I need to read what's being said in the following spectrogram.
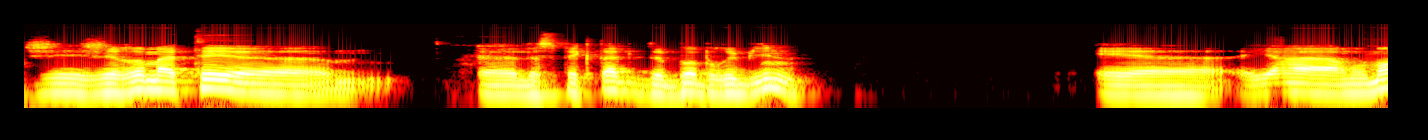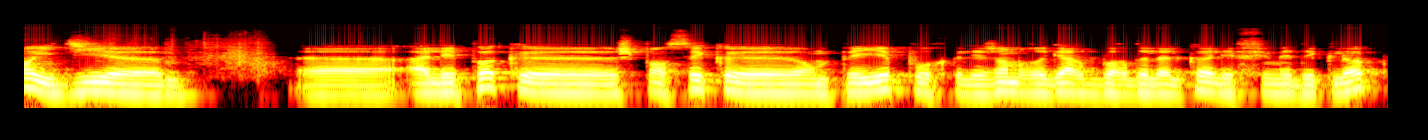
J'ai rematé euh, euh, le spectacle de Bob Rubin, et il y a un moment, il dit. à l'époque, je pensais qu'on me payait pour que les gens me regardent boire de l'alcool et fumer des clopes.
